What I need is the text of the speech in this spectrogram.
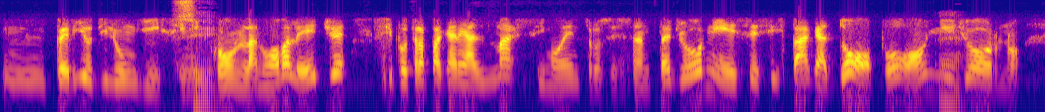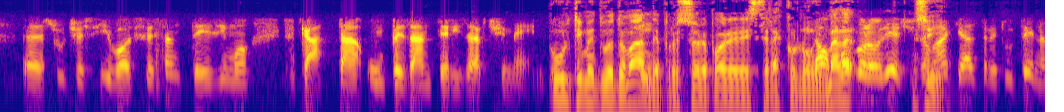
mh, periodi lunghissimi. Sì. Con la nuova legge si potrà pagare al massimo entro 60 giorni e se si paga dopo, ogni Eh. giorno eh, successivo al sessantesimo, scatta un pesante risarcimento. Ultime due domande, Sì. professore, poi resterà con noi. No, Mala- dire, ci sono Sì. anche altre tutele.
